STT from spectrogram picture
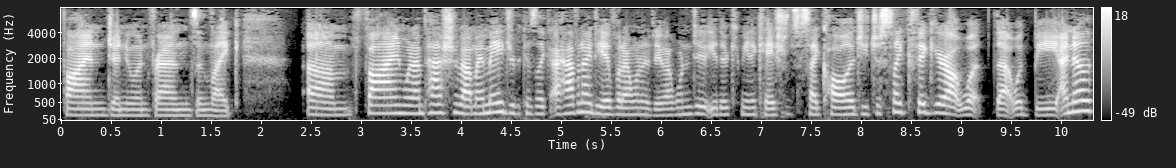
find genuine friends and like um, find what I'm passionate about my major because like I have an idea of what I want to do. I want to do either communications or psychology, just like figure out what that would be. I know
